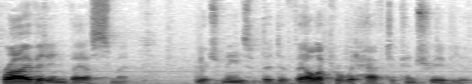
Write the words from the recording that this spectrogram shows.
private investment, which means the developer would have to contribute,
